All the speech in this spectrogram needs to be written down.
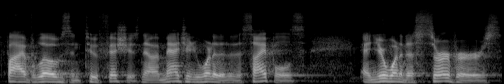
five loaves and two fishes. Now imagine you're one of the disciples and you're one of the servers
